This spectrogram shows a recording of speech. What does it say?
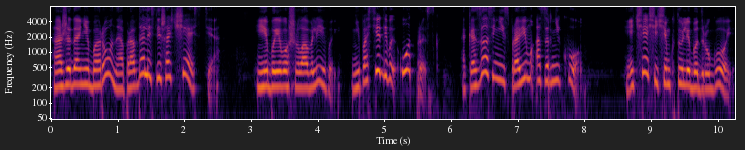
Ожидания барона оправдались лишь отчасти, ибо его шаловливый, непоседливый отпрыск оказался неисправимым озорником и чаще, чем кто-либо другой,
